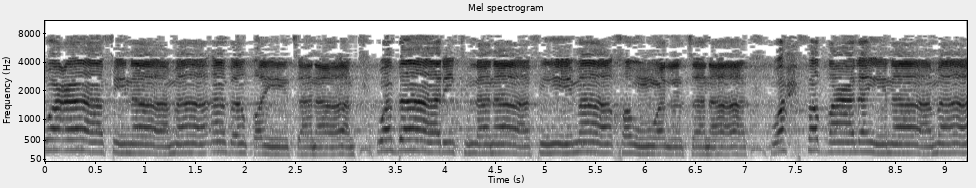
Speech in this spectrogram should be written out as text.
وعافنا ما أبقيتنا وبارك لنا فيما خولتنا واحفظ علينا ما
